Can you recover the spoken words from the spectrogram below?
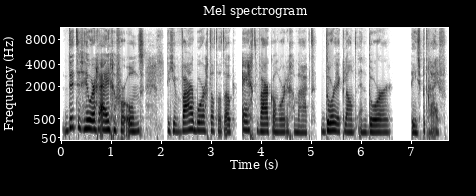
dit is heel erg eigen voor ons, dat je waarborgt dat dat ook echt waar kan worden gemaakt door je klant en door dienstbedrijf.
